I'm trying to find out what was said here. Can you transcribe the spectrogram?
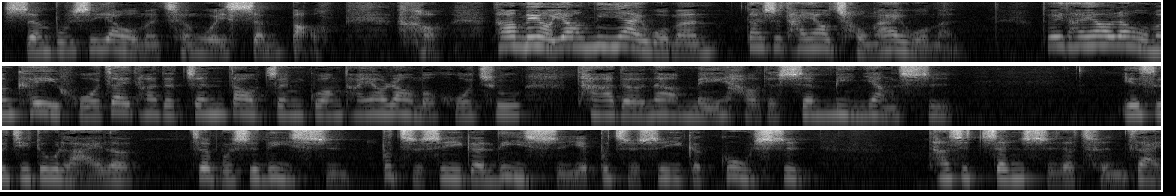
神不是要我们成为神宝，好，他没有要溺爱我们，但是他要宠爱我们。所以他要让我们可以活在他的真道真光，他要让我们活出他的那美好的生命样式。耶稣基督来了，这不是历史，不只是一个历史，也不只是一个故事，它是真实的存在，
